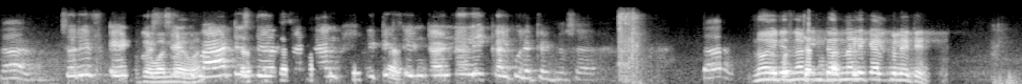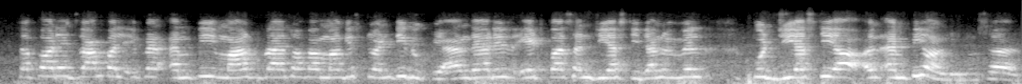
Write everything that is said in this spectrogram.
Sir, Sir, if eight Okay, one percent one. VAT is there, sir, sir, then it is internally calculated, no, sir. Sir. no, it is not internally calculated. So, for example, if an MP mark price of a mug is 20 rupee and there is 8% GST, then we will put GST uh, on MP only, no, sir.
